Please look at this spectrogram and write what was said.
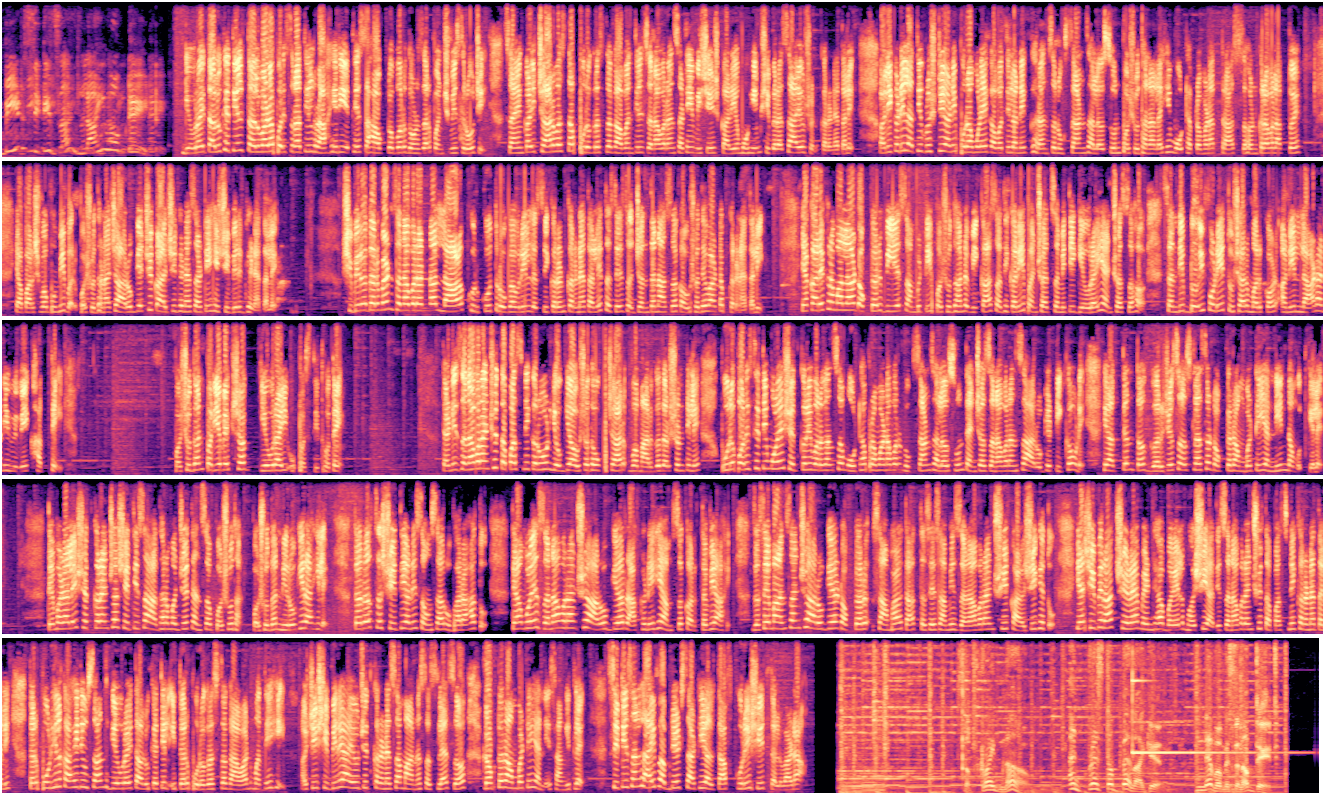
Beed citizen live update Georai तालुक्यातील तलवाडा परिसरातील राहेरी येथे सहा ऑक्टोबर दोन हजार पंचवीस रोजी सायंकाळी चार वाजता पूरग्रस्त गावांतील जनावरांसाठी विशेष कार्य मोहीम शिबिराचं आयोजन करण्यात आले. अलीकडील अतिवृष्टी आणि पुरामुळे गावातील अनेक घरांचं नुकसान झालं असून पशुधनालाही मोठ्या प्रमाणात त्रास सहन करावा लागतोय. या पार्श्वभूमीवर पशुधनाच्या आरोग्याची काळजी घेण्यासाठी हे शिबिर घेण्यात आले. शिबिरादरम्यान जनावरांना लाळ खुरकूत रोगावरील लसीकरण करण्यात आले तसेच जंतनाशक औषधे वाटप करण्यात आली. या कार्यक्रमाला डॉक्टर व्ही एस आंबटी पशुधन विकास अधिकारी पंचायत समिती गेवराई यांच्यासह संदीप डोईफोडे तुषार मरकड अनिल लाड आणि विवेक हत्ते. पशुधन पर्यवेक्षक गेवराई उपस्थित होते. त्यांनी जनावरांची तपासणी करून योग्य औषधोपचार व मार्गदर्शन दिले. पूर परिस्थितीमुळे शेतकरी वर्गांचं मोठ्या प्रमाणावर नुकसान झालं असून त्यांच्या जनावरांचं आरोग्य टिकवणे हे अत्यंत गरजेचं असल्याचं डॉक्टर आंबटे यांनी नमूद केले ते म्हणाले शेतकऱ्यांच्या शेतीचा आधार म्हणजे त्यांचं पशुधन. पशुधन निरोगी राहिले तरच शेती आणि संसार उभा राहतो. त्यामुळे जनावरांचे आरोग्य राखणे हे आमचं कर्तव्य आहे. जसे माणसांचे आरोग्य डॉक्टर सांभाळतात तसेच आम्ही जनावरांची काळजी घेतो. या शिबिरात शेळ्या मेंढ्या बैल म्हशी आदी जनावरांची तपासणी करण्यात आली. तर पुढील काही दिवसांत गेवराई तालुक्यातील इतर पूरग्रस्त गावांमध्येही अशी शिबिरे आयोजित करण्याचा मानस असल्याचं डॉक्टर आंबटे यांनी सांगितले सिटीजन लाईव्ह अपडेटसाठी Altaf Qureshi Talwara Subscribe now and press the bell icon. Never miss an update.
